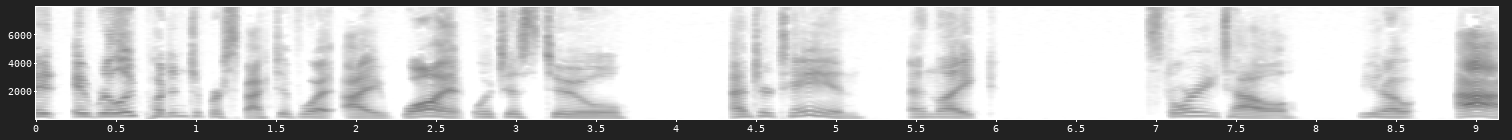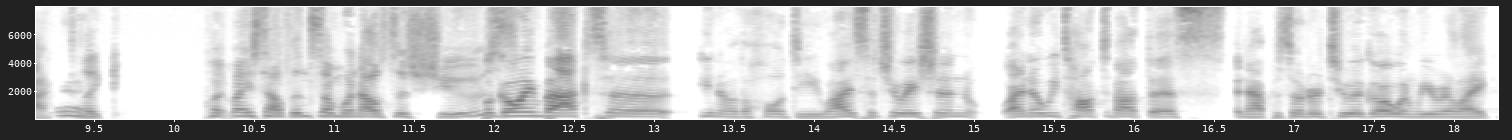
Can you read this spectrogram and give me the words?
it, it really put into perspective what i want which is to entertain and like story tell you know act Yeah. like put myself in someone else's shoes But going back to, you know, the whole DUI situation, I know we talked about this an episode or two ago when we were like,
